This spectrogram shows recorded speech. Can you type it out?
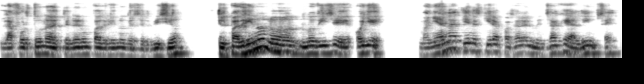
la fortuna de tener un padrino de servicio, el padrino no, no dice, oye, mañana tienes que ir a pasar el mensaje al IMSS. ¿eh?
